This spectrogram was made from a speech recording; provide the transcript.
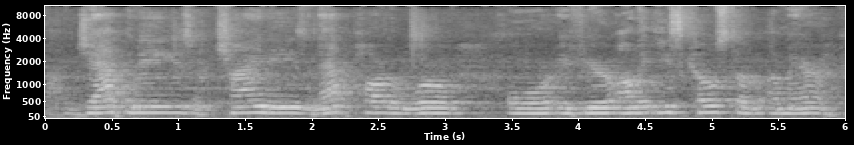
uh, Japanese or Chinese in that part of the world, or if you're on the east coast of America.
